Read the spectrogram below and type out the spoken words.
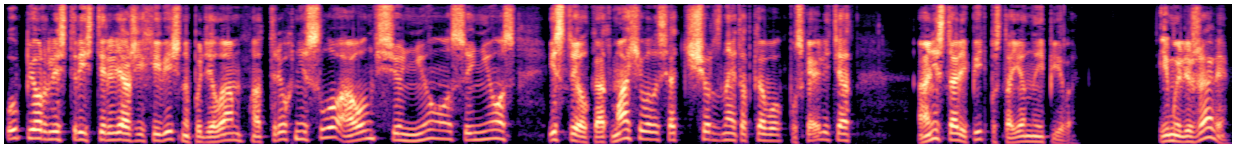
уперлись три стерляжьих и вечно по делам. От трех несло, а он все нес и нес. И стрелка отмахивалась от черт знает от кого. Пускай летят. Они стали пить постоянное пиво. И мы лежали,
